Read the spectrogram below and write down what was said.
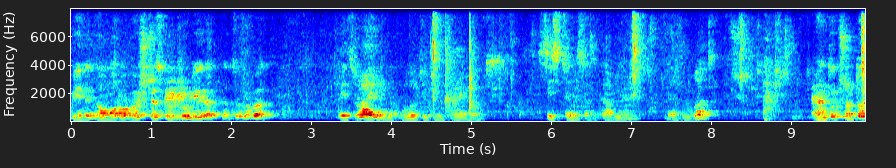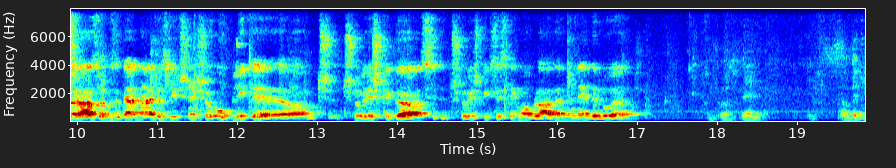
bi nekdo moral vse čas kontrolirati, nadzorovati. that's why know, all different kind of systems of government doesn't work. In točno to je razlog, zakaj najrazličnejše oblike um, človeškega, človeških sistemov vladanja ne delujejo. Because then if somebody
